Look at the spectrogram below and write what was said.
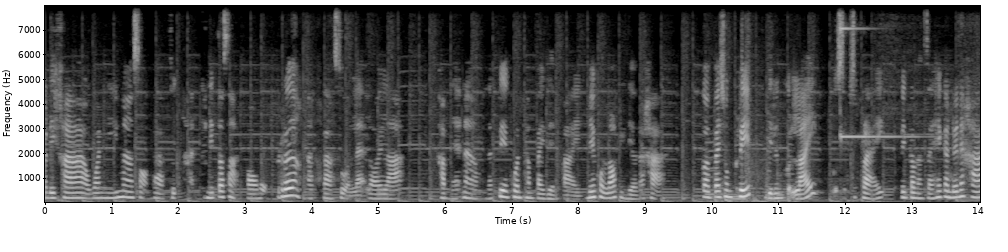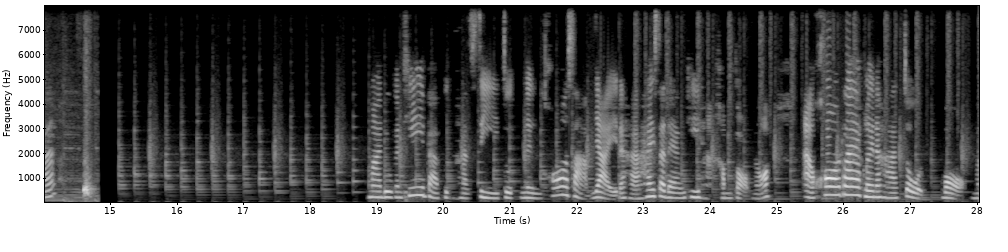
สวัสดีค่ะ วันนี้มาสอนแบบฝึกหัดคณิตศาสตร์ป .6 เรื่องอัตราส่วนและร้อยละคำแนะนำนักเรียนควรทำไปเรียนไป ไม่ควรลอกอย่างเดียวนะคะ ก่อนไปชมคลิป อย่าลืมกดไลค์กด subscribe เป็นกำลังใจให้กันด้วยนะคะ มาดูกันที่แบบฝึกหัด 4.1 ข้อ 3 ใหญ่นะคะ ให้แสดงวิธีหาคำตอบเนาะอ่าวข้อแรกเลยนะคะ โจทย์บอกม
